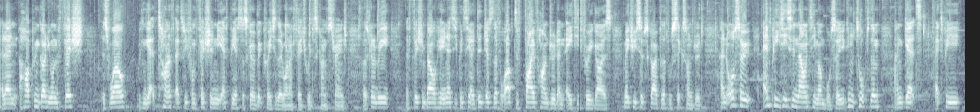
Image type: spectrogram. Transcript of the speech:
And then harpoon gun you want to fish as well. We can get a ton of XP from fishing. The FPS does go a bit crazy though when I fish, which is kind of strange. But it's going to be a fishing barrel here. And as you can see, I did just level up to 583, guys. Make sure you subscribe for level 600. And also, NPCs are now in Team Rumble, so you can talk to them and get XP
